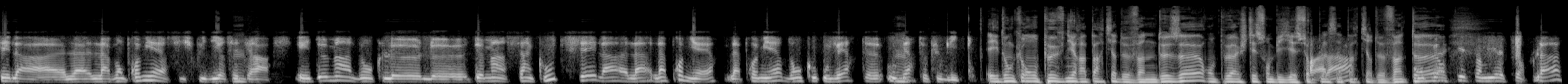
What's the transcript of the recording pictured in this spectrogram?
c'est la l'avant-première, si je puis dire, etc. Mmh. Et demain, donc le, le demain 5 août, c'est la, la, la première, la première donc ouverte mmh. ouverte au public. Et donc on peut venir à partir de 22 h On peut acheter son billet sur place à partir de 20 h On peut acheter son billet sur place.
